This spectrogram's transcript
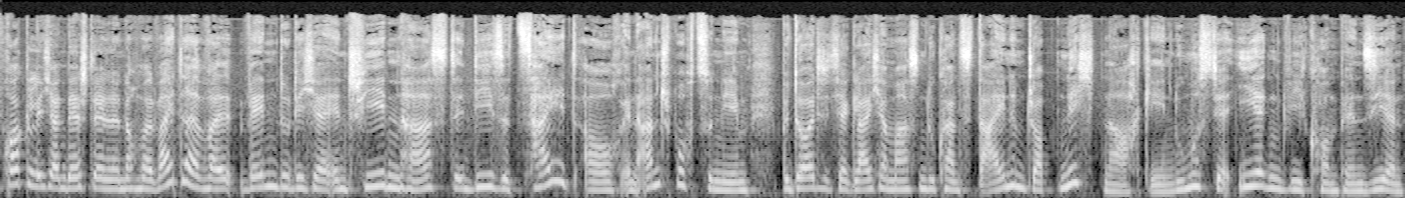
brockel ich an der Stelle nochmal weiter, weil wenn du dich ja entschieden hast, diese Zeit auch in Anspruch zu nehmen, bedeutet ja gleichermaßen, du kannst deinem Job nicht nachgehen. Du musst ja irgendwie kompensieren.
